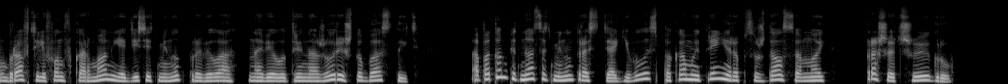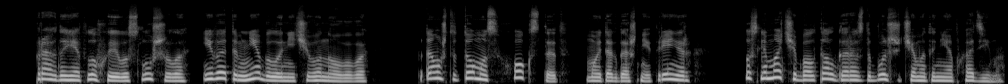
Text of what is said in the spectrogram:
Убрав телефон в карман, я 10 минут провела на велотренажере, чтобы остыть, а потом 15 минут растягивалась, пока мой тренер обсуждал со мной прошедшую игру. Правда, я плохо его слушала, и в этом не было ничего нового, потому что Томас Хокстед, мой тогдашний тренер, после матча болтал гораздо больше, чем это необходимо.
